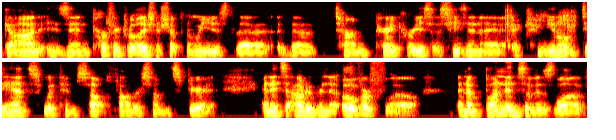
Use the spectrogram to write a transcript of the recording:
God is in perfect relationship. And we use the, the term perichoresis. He's in a, a, communal dance with himself, Father, Son, and Spirit. And it's out of an overflow, an abundance of his love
